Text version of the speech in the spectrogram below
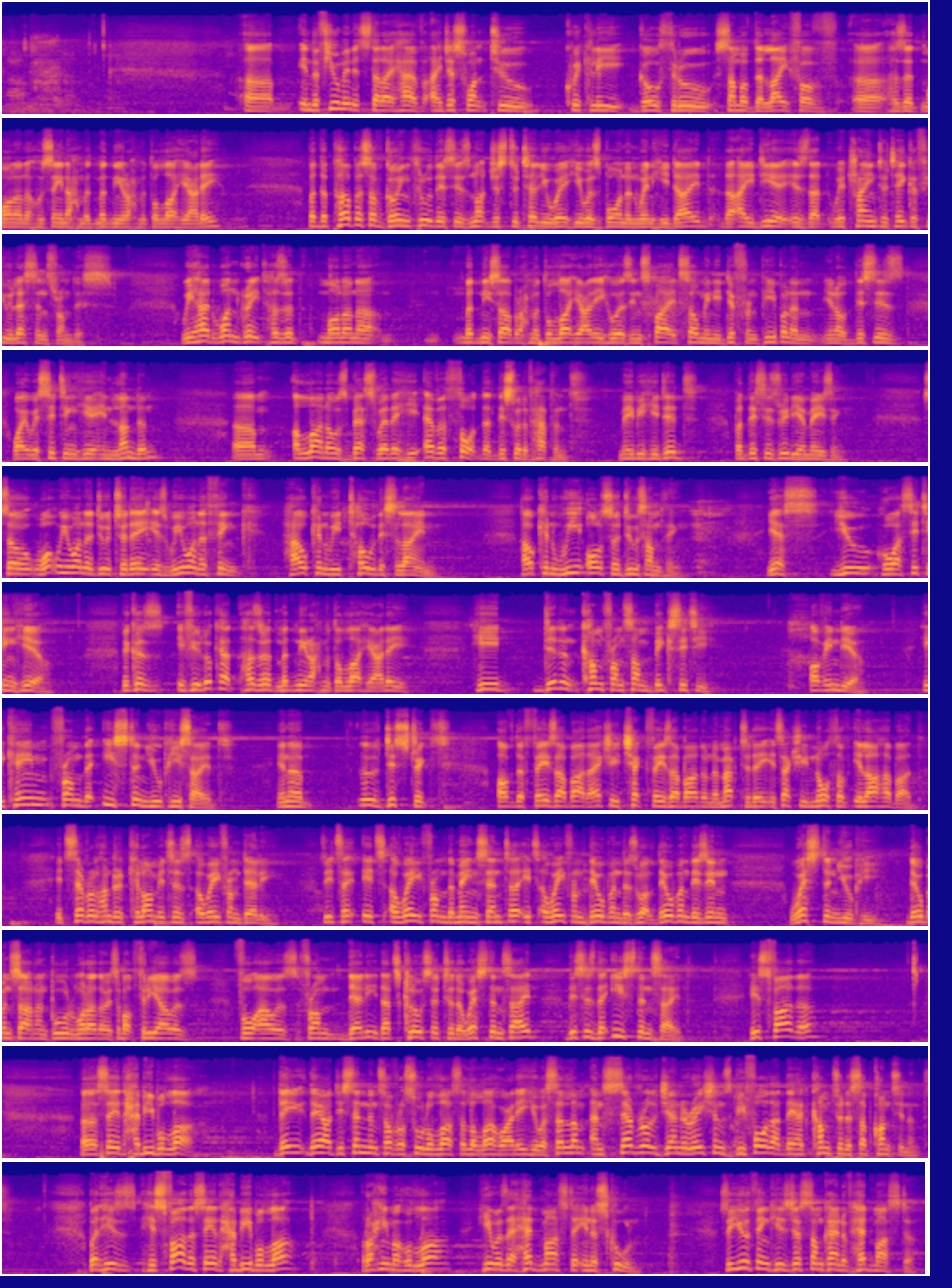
Uh, in the few minutes that I have, I just want to quickly go through some of the life of uh, Hazrat Maulana Hussein Ahmad Madni rahmatullahi alayh. But the purpose of going through this is not just to tell you where he was born and when he died. The idea is that we're trying to take a few lessons from this. We had one great Hazrat Maulana Madni Saab rahmatullahi who has inspired so many different people and you know this is why we're sitting here in London. Um, Allah knows best whether he ever thought that this would have happened. Maybe he did, but this is really amazing. So, what we want to do today is we want to think how can we toe this line? How can we also do something? Yes, you who are sitting here. Because if you look at Hazrat Madni rahmatullahi alayhi, he didn't come from some big city of India. He came from the eastern UP side in a little district of the Faizabad. I actually checked Faizabad on the map today. It's actually north of Allahabad. It's several hundred kilometers away from Delhi. So it's, a, it's away from the main center. It's away from Deoband as well. Deoband is in western UP. Deoband, Saharanpur, Morada. It's about three hours, four hours from Delhi. That's closer to the western side. This is the eastern side. His father, uh, Sayyid Habibullah, they, they are descendants of Rasulullah sallallahu wasallam and several generations before that they had come to the subcontinent. But his, his father, Sayyid Habibullah, rahimahullah, he was a headmaster in a school. So you think he's just some kind of headmaster.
